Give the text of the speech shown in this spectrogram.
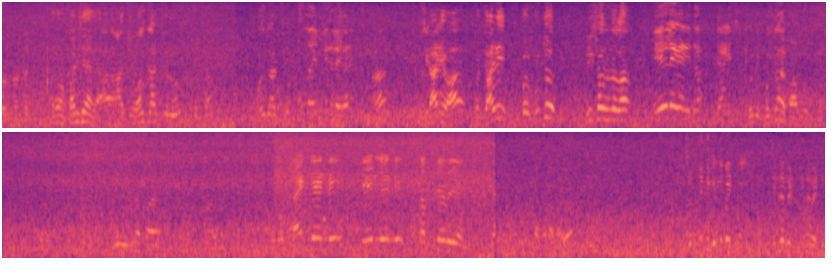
రెండు ఉంటుంది. పని చేయాలి. వాళ్ళు చెప్తా వాళ్ళు కానీ గాడివా గాడి గుర్తు. తీసుకుందా ఏదిలే కానీ ఇద్దాం. డాడీ కొద్దిగా గుర్తున్నా బాబు. లైక్ చేయండి షేర్ చేయండి సబ్స్క్రైబ్ చేయండి. చెప్పింది కింద పెట్టి. కింద పెట్టి కింద పెట్టి.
